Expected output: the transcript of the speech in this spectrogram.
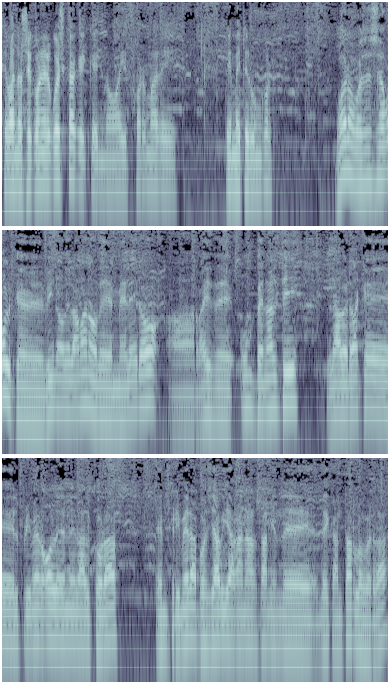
cebándose con el Huesca que, que no hay forma de, de meter un gol. Bueno, pues ese gol que vino de la mano de Melero a raíz de un penalti, la verdad que el primer gol en el Alcoraz en primera pues ya había ganas también de, de cantarlo, ¿verdad?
